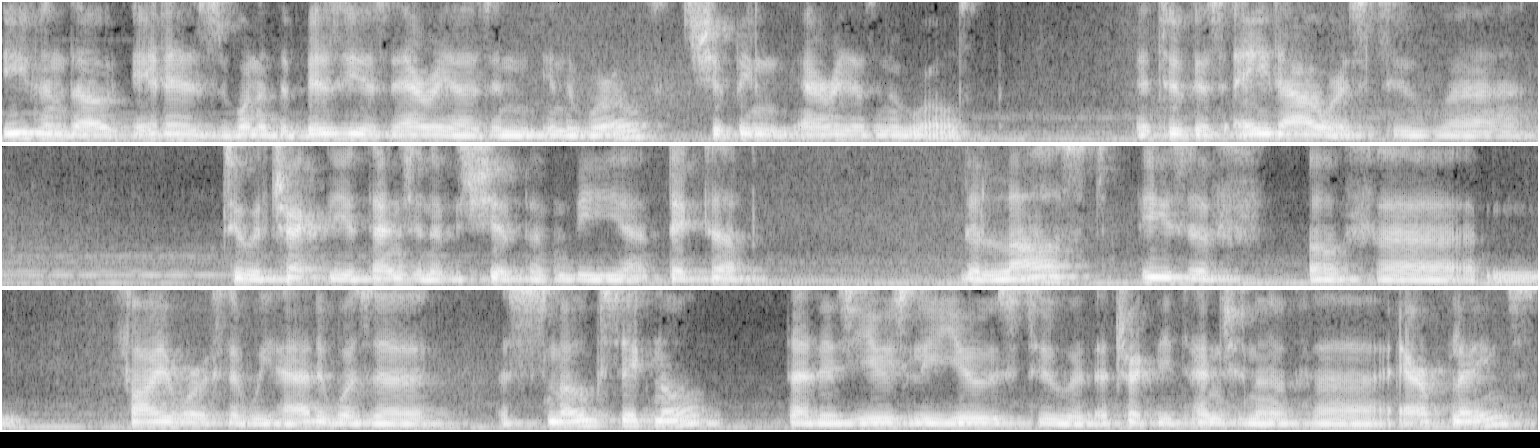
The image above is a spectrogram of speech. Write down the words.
Even though it is one of the busiest areas in, in the world, shipping areas in the world, it took us eight hours to uh, to attract the attention of a ship and be uh, picked up. The last piece of of uh, fireworks that we had. It was a, a smoke signal that is usually used to attract the attention of uh, airplanes.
